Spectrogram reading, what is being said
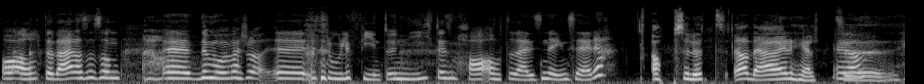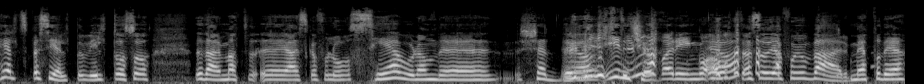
og alt det der. Altså sånn eh, Det må jo være så utrolig fint og unikt å liksom ha alt det der i sin egen serie. Absolutt. Ja, det er helt, Ja. uh, helt spesielt og vilt. Og så det der med at eh, jeg skal få lov å se hvordan det skjedde. Ja. Innkjøp av ring og Ja. alt. Altså, jeg får jo være med på det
